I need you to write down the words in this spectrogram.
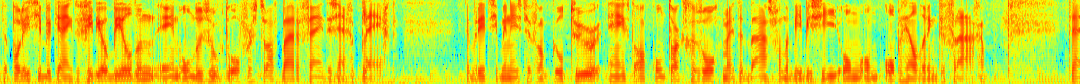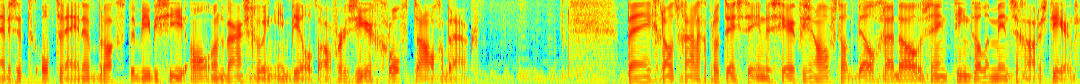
De politie bekijkt de videobeelden en onderzoekt of er strafbare feiten zijn gepleegd. De Britse minister van Cultuur heeft al contact gezocht met de baas van de BBC om om opheldering te vragen. Tijdens het optreden bracht de BBC al een waarschuwing in beeld over zeer grof taalgebruik. Bij grootschalige protesten in de Servische hoofdstad Belgrado zijn tientallen mensen gearresteerd.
